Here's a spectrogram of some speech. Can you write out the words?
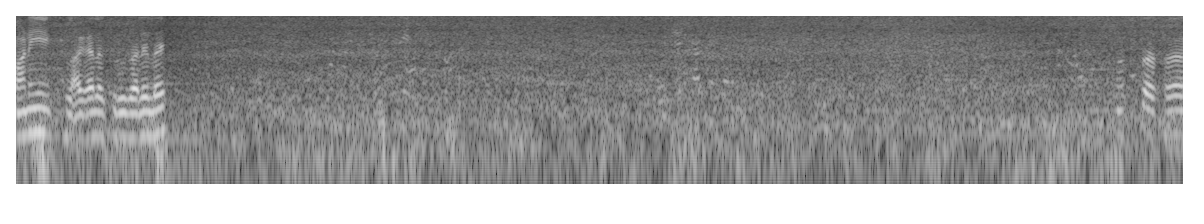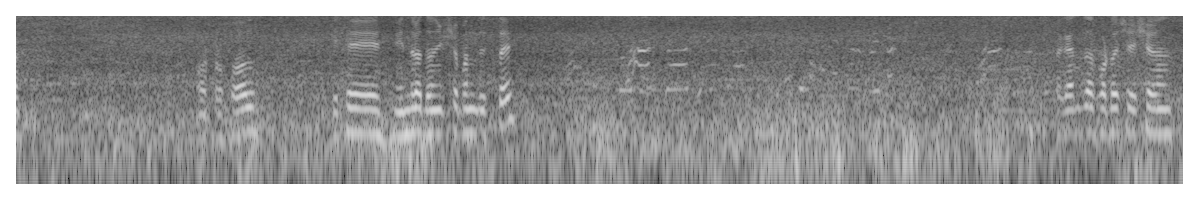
पाणी लागायला सुरू झालेलं आहे. मस्त असं वॉटरफॉल इथे इंद्रधनुष्य पण दिसतंय. सगळ्यांचं फोटो सेशन्स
